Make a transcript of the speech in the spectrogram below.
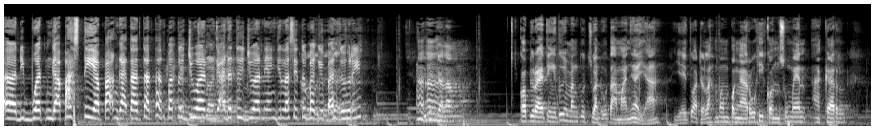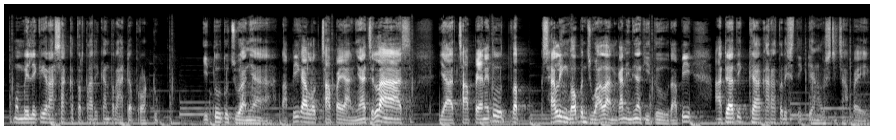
uh, dibuat nggak pasti ya pak. Nggak tanpa, tanpa tujuan. nggak ada tujuan yang jelas itu kalau bagi Pak Zuhri. uh -uh. dalam copywriting itu memang tujuan utamanya ya yaitu adalah mempengaruhi konsumen agar memiliki rasa ketertarikan terhadap produk itu tujuannya. Tapi kalau capaiannya jelas ya capaian itu tetap selling atau penjualan kan intinya gitu. Tapi ada tiga karakteristik yang harus dicapai.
